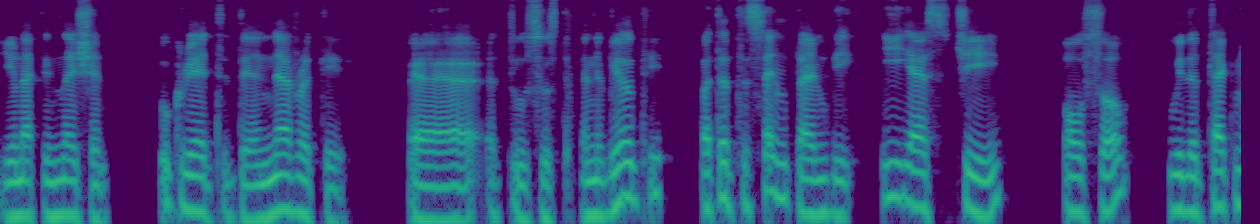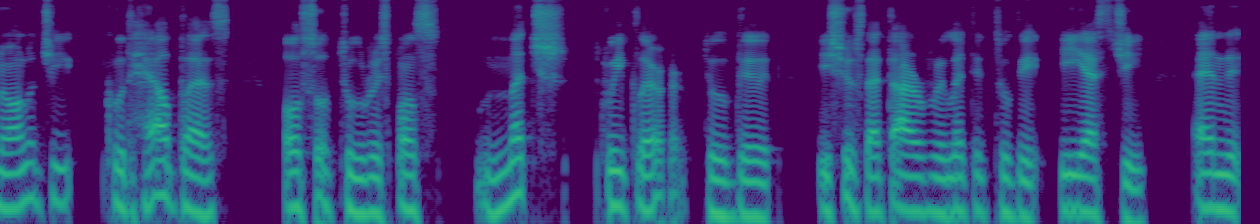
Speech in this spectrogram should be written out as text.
United Nations who created the narrative uh, to sustainability. But at the same time, the ESG also with the technology could help us also to respond much quicker to the issues that are related to the ESG. And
